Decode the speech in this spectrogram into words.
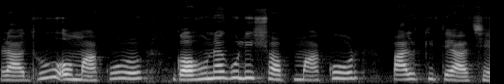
রাধু ও মাকুর গহনাগুলি সব মাকুর পালকিতে আছে।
